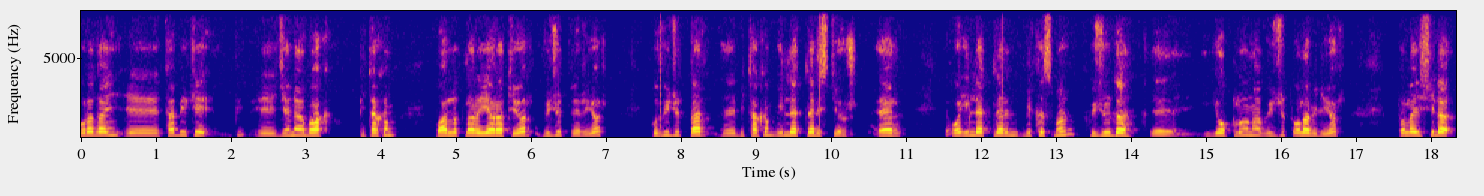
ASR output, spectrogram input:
Burada e, tabii ki e, Cenab-ı Hak bir takım varlıkları yaratıyor, vücut veriyor. Bu vücutlar e, bir takım illetler istiyor. Eğer o illetlerin bir kısmı vücuda e, yokluğuna vücut olabiliyor. Dolayısıyla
